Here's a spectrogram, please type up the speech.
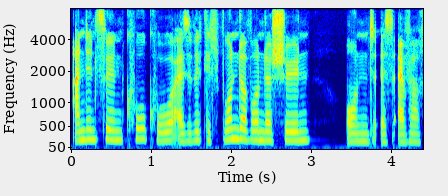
an den Film Coco. Also wirklich wunder, wunderschön und ist einfach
